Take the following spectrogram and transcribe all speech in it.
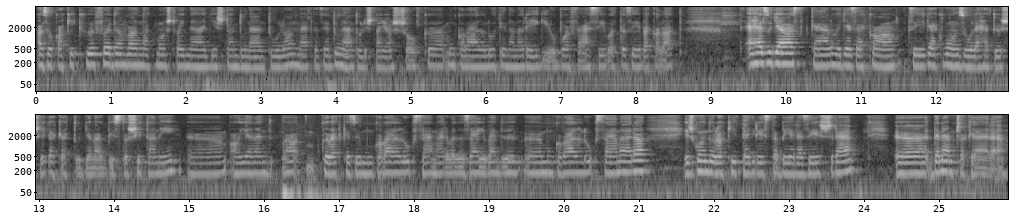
azok, akik külföldön vannak most, vagy ne egy Isten Dunántúlon, mert azért Dunántúl is nagyon sok munkavállalót innen a régióból felszívott az évek alatt. Ehhez ugye azt kell, hogy ezek a cégek vonzó lehetőségeket tudjanak biztosítani a, jelent, a következő munkavállalók számára, vagy az eljövendő munkavállalók számára, és gondolok itt egyrészt a bérezésre, de nem csak erre.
